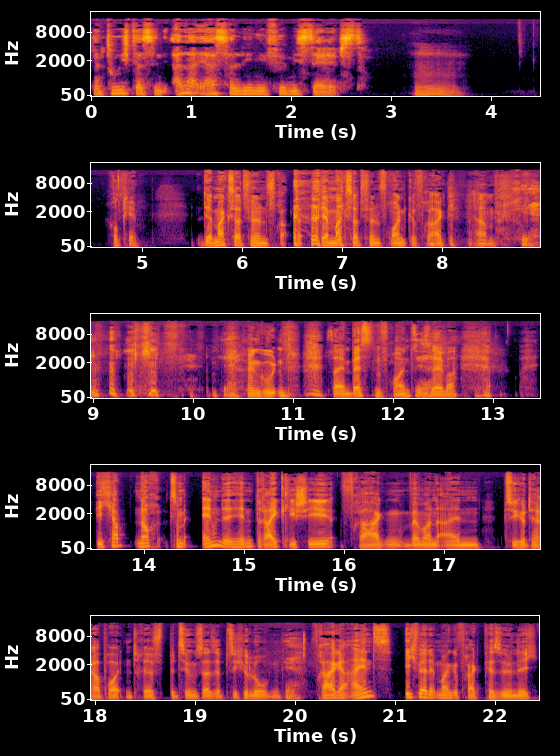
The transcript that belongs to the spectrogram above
dann tue ich das in allererster Linie für mich selbst. Hm. Okay. Der Max hat für einen, Fra der Max hat für einen Freund gefragt. Ähm, Ja. Für einen guten, seinen besten Freund, sich Ja. selber. Ich habe noch zum Ende hin drei Klischee-Fragen, wenn man einen Psychotherapeuten trifft, beziehungsweise Psychologen. Ja. Frage eins: ich werde immer gefragt persönlich,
